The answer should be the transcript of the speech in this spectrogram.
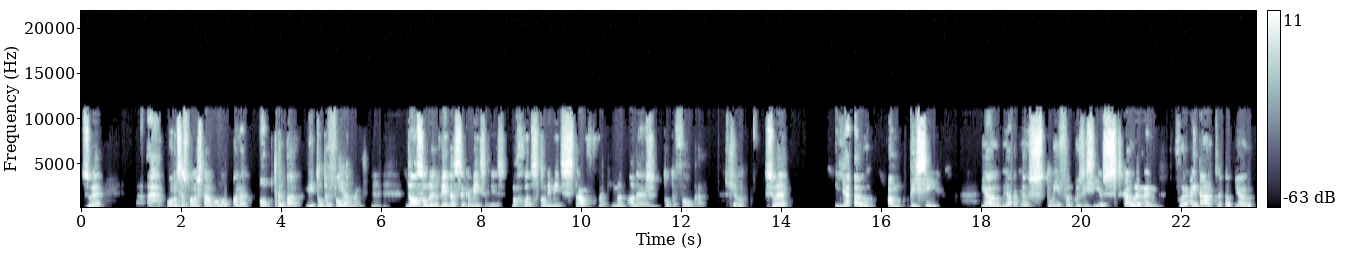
So uh, ons is veronderstel om almal ander op te bou, nie tot 'n val ja. te bring. Daar sal noodwendig sulke mense wees, maar God sal die mens straf wat iemand anders tot 'n val bring. Sure. So jou ambisie jou ja jou stoeie posisie, jou skouer en vooruit hardloop jou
